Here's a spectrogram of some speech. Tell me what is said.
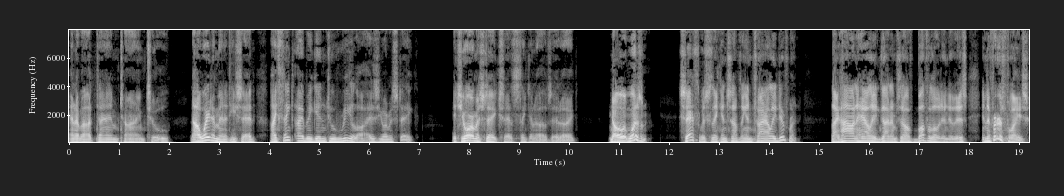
and about damn time, too. Now, wait a minute, he said. I think I begin to realize your mistake. It's your mistake Seth's thinking of, said Ike. No, it wasn't. Seth was thinking something entirely different. Like how in hell he'd got himself buffaloed into this in the first place.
